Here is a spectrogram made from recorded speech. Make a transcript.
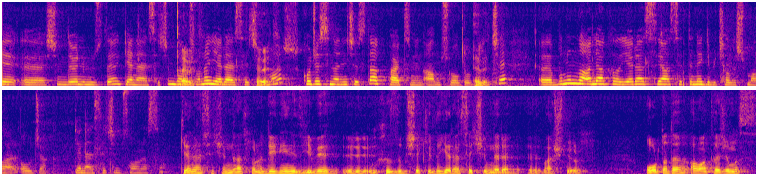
e, şimdi önümüzde genel seçim, daha Evet. sonra yerel seçim Evet. var. Koca Sinan ilçesi de AK Parti'nin almış olduğu bir Evet. ilçe. E, Bununla alakalı yerel siyasette ne gibi çalışmalar olacak genel seçim sonrası? Genel seçimden sonra dediğiniz gibi e, hızlı bir şekilde yerel seçimlere e, başlıyoruz. Orada da avantajımız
